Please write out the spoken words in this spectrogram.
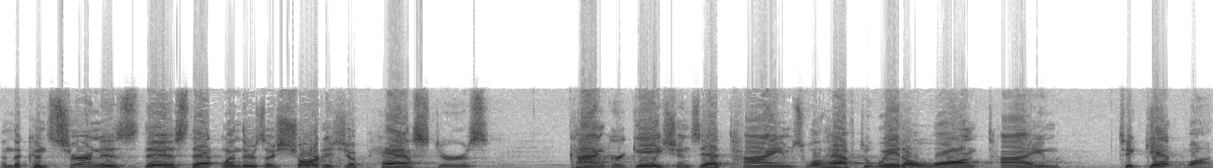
And the concern is this that when there's a shortage of pastors, congregations at times will have to wait a long time to get one.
